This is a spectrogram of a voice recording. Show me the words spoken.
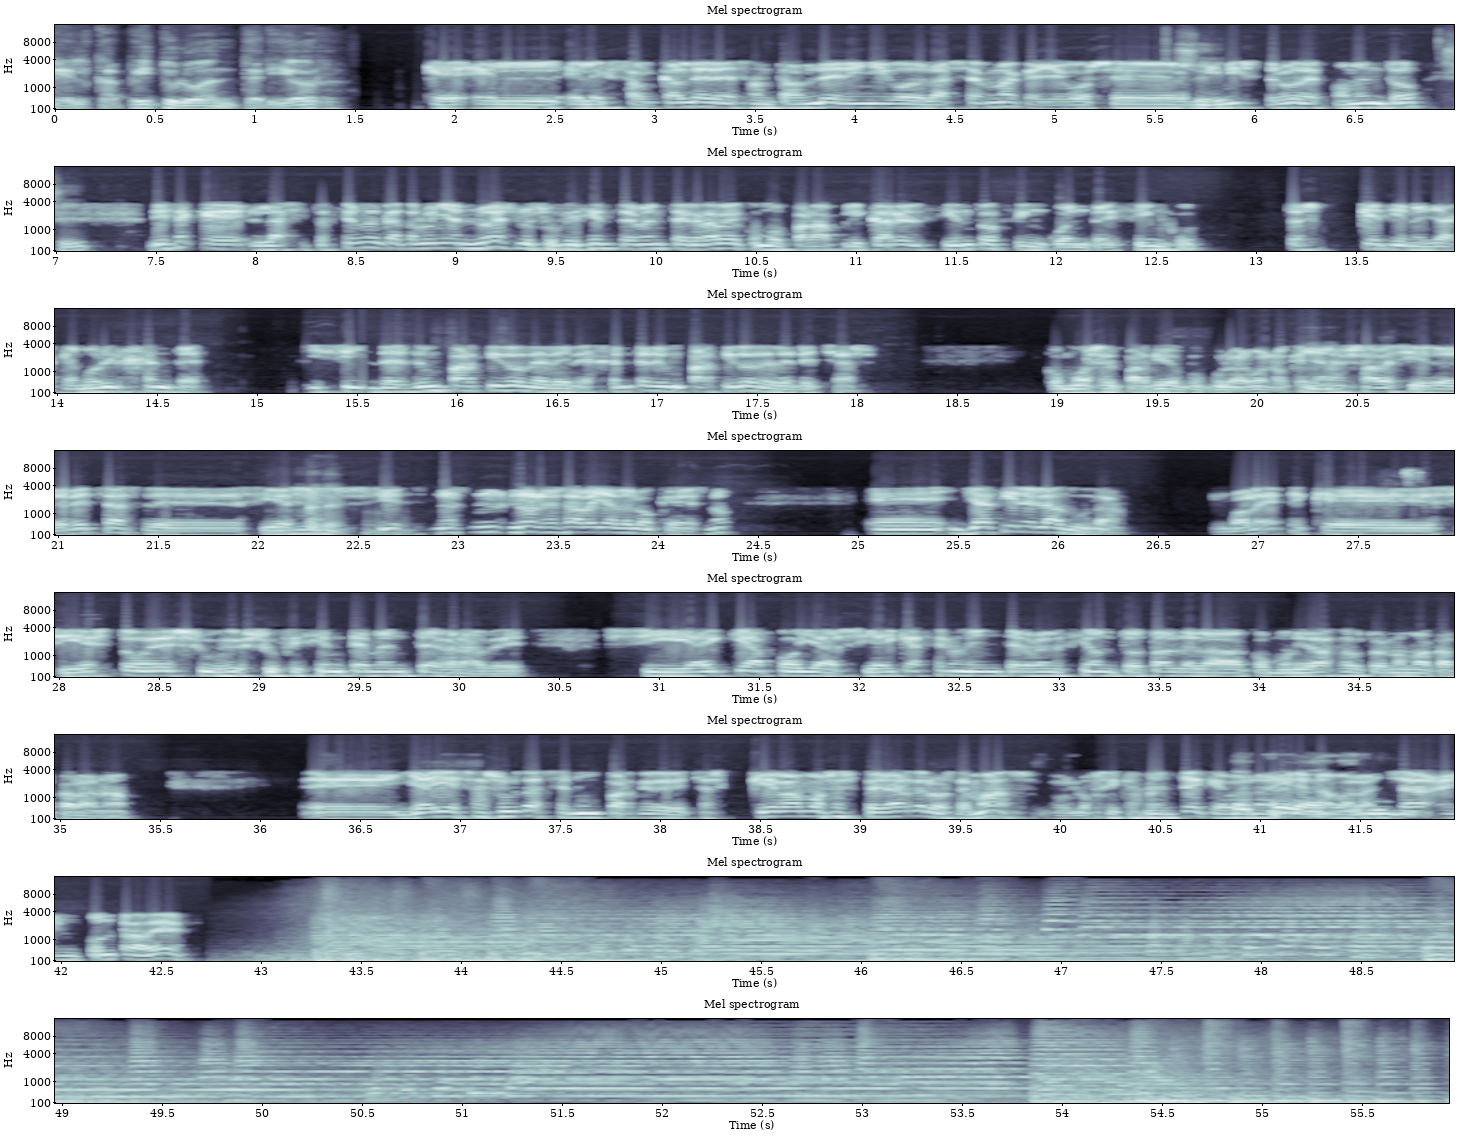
En el capítulo anterior, que el, el, exalcalde de Santander, Íñigo de la Serna, que llegó a ser ministro de momento, dice que la situación en Cataluña no es lo suficientemente grave como para aplicar el 155. Entonces, ¿qué tiene ya? ¿Que morir gente? Y si desde un partido de, gente de un partido de derechas, como es el Partido Popular, bueno, que ya no se sabe si es de derechas, si es, no, se sabe ya de lo que es, ¿no? Eh, ya tiene la duda, ¿vale? Que si esto es suficientemente grave, si hay que apoyar, si hay que hacer una intervención total de la comunidad autónoma catalana, eh, ya hay esas dudas en un partido de derechas. ¿Qué vamos a esperar de los demás? Pues lógicamente que van a ir en avalancha en contra de.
